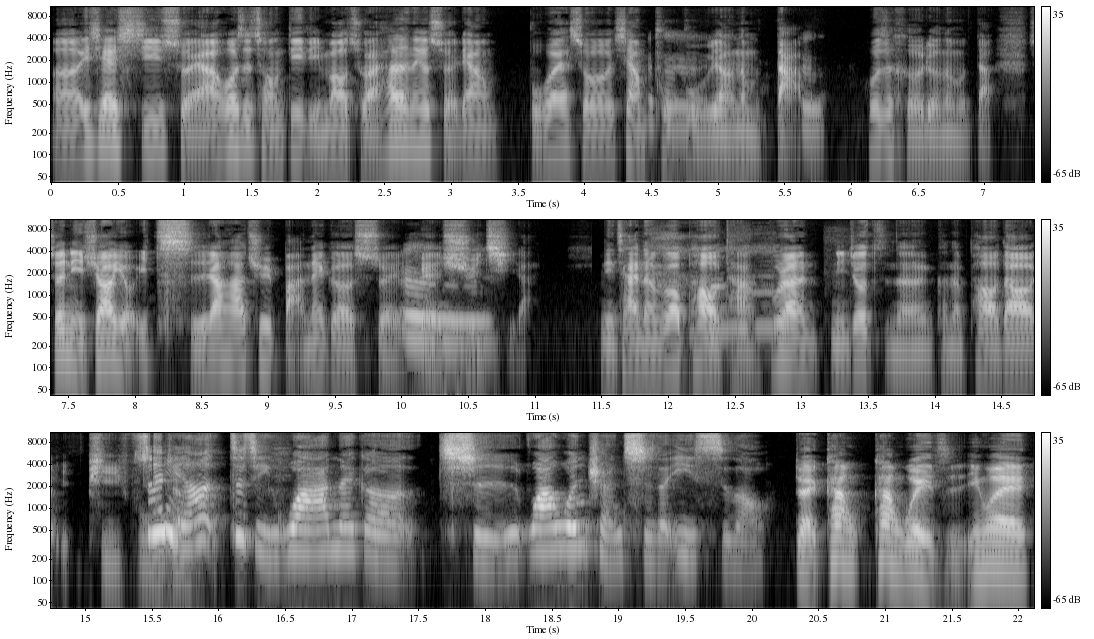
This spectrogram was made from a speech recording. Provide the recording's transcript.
呃一些溪水啊，或是从地底冒出来，它的那个水量不会说像瀑布一样那么大，或是河流那么大，所以你需要有一池让它去把那个水给蓄起来。嗯你才能够泡汤，不然你就只能可能泡到皮肤。所以你要自己挖那个池，挖温泉池的意思喽？对，看看位置，因为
